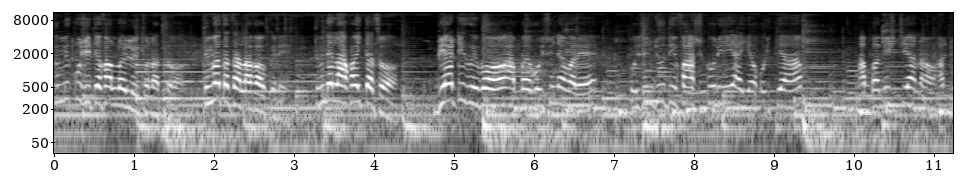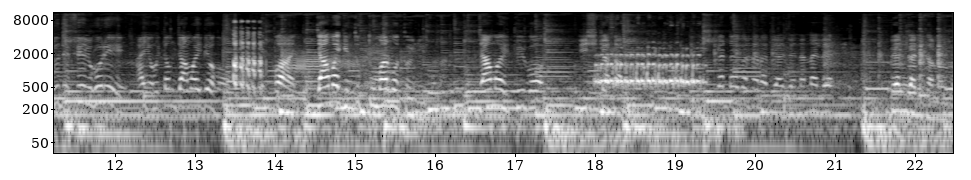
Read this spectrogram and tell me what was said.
তুমি খুশিতে ফাল লই লইতো না তো। তুমিও তো তা লাফাও করে? তুমি তো লাফাইতাছ বিয়া ঠিক হইব আব্বাই কইছুন আমারে। কইছুন যদি ফাঁস করি আইয়া হইতাম আব্বা মিষ্টি আনাও। আর যদি ফিল করি আইয়া হইতাম জামাই দেহ। ভাই জামাই কিন্তু তোমার নিব না জামাই তুইব রিক্সা চালাবো রিক্সা ড্রাইভার ছাড়া দেওয়া যায় না নাইলে ভ্যান গাড়ি চালাবো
